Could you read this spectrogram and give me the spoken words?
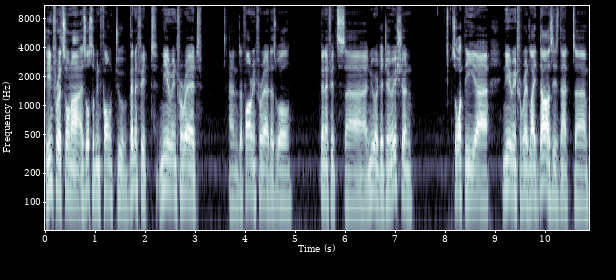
The infrared sauna has also been found to benefit near infrared and far infrared as well. Benefits uh, neurodegeneration. So what the uh, near infrared light does is that um,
